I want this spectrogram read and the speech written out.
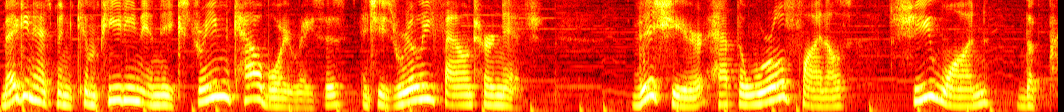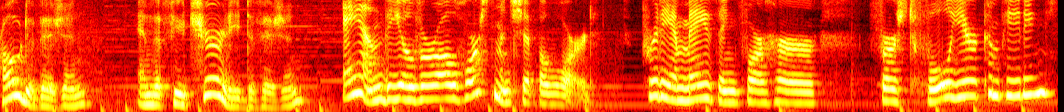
Megan has been competing in the extreme cowboy races and she's really found her niche. This year at the World Finals, she won the Pro Division and the Futurity Division and the overall horsemanship award. Pretty amazing for her first full year competing.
